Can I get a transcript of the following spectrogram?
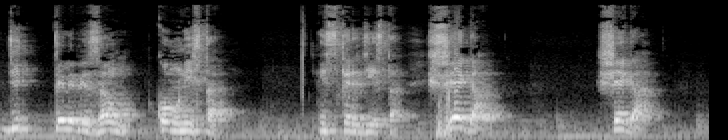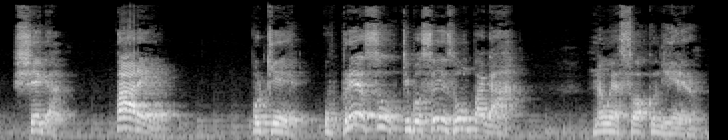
de televisão comunista, esquerdista. Chega! Chega! Chega! Parem! Porque o preço que vocês vão pagar não é só com dinheiro,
